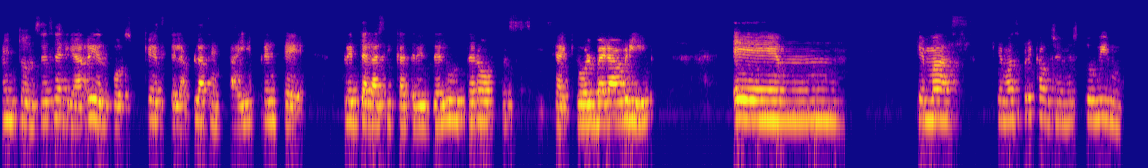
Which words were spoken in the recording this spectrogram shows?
Entonces sería riesgoso que esté la placenta ahí frente, frente a la cicatriz del útero, pues si hay que volver a abrir. Em, ¿Qué más? ¿Qué más precauciones tuvimos?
